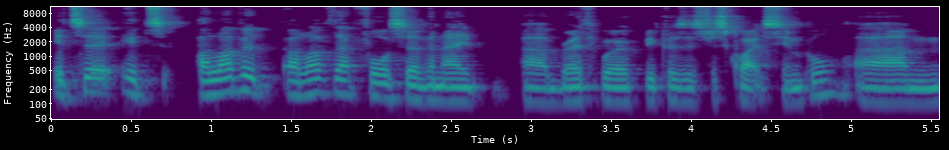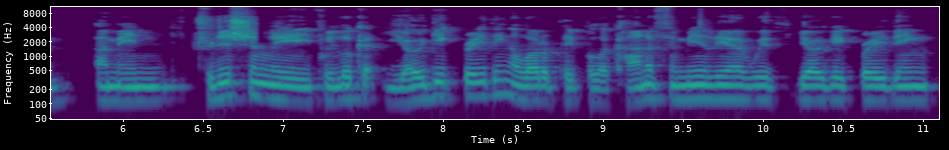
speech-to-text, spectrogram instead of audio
it's a, it's. I love it. I love that four seven eight uh, breath work because it's just quite simple. Um, I mean, traditionally, if we look at yogic breathing, a lot of people are kind of familiar with yogic breathing,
